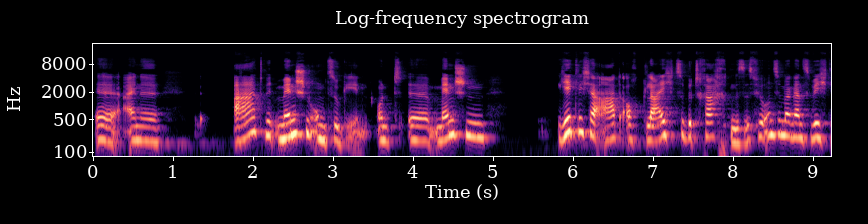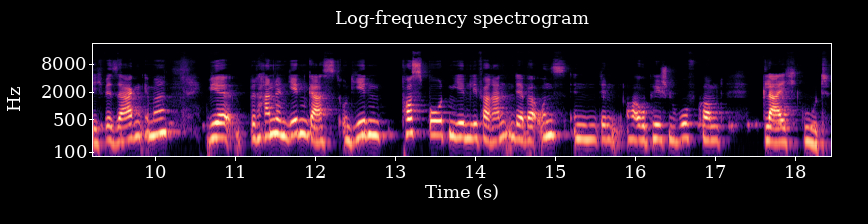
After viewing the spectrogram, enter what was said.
äh, eine Art, mit Menschen umzugehen und äh, Menschen jeglicher Art auch gleich zu betrachten. Das ist für uns immer ganz wichtig. Wir sagen immer, wir behandeln jeden Gast und jeden Postboten, jeden Lieferanten, der bei uns in den europäischen Hof kommt, gleich gut.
